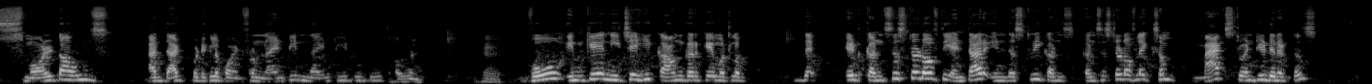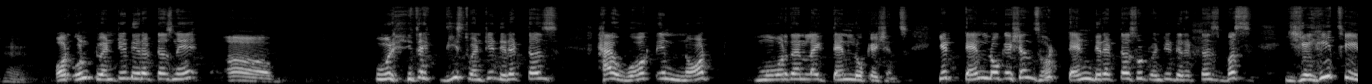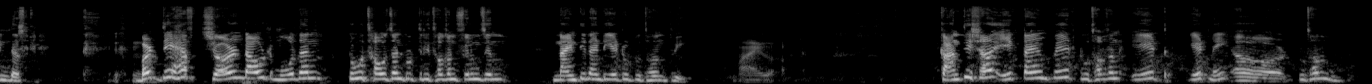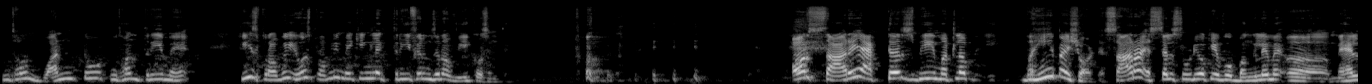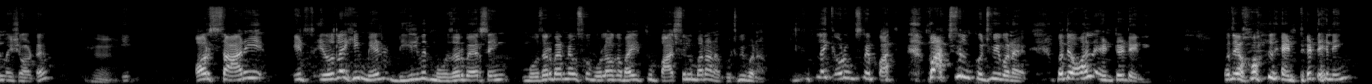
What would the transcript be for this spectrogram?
small towns at that particular point from 1990 to 2000 hmm. वो इनके नीचे ही काम करके मतलब it consisted of the entire industry cons- consisted of like some max 20 directors hmm. और उन 20 directors ने uh, पूरी these 20 directors have worked in not more than like 10 locations ये 10 locations और 10 directors और 20 directors बस यही थी industry but they have churned out more than 2000 to 3000 films in 1998 to 2003 my god Kanti Shah एक time पे 2008 8 नहीं uh, 2000 टू 2003 में ही is probably he was like three films in week और समथिंग और सारे एक्टर्स भी मतलब वहीं पे शॉट है। सारा एसएल स्टूडियो के वो बंगले में uh, महल में शॉट है। हम्म। और सारी it's it was like he made deal with Moser Baer saying Moser Baer ने उसको बोला होगा भाई तू पाँच फ़िल्म बना ना कुछ भी बना। लाइक like, और उसने पाँच पाँच फ़िल्म कुछ भी बनाए। But they all entertaining but they all entertaining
